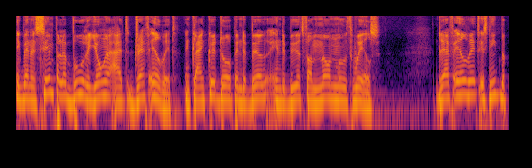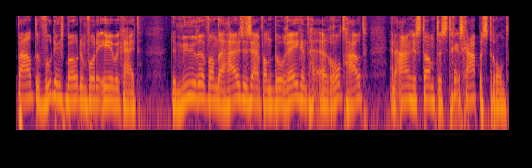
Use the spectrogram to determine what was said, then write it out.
Ik ben een simpele boerenjongen uit Dref Ilwit, een klein kutdorp in de, in de buurt van Monmouth, Wales. Dref Ilwit is niet bepaald de voedingsbodem voor de eeuwigheid. De muren van de huizen zijn van doorregend rot hout en aangestampte st- schapenstront.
